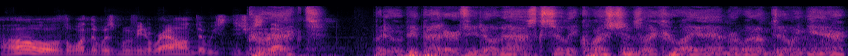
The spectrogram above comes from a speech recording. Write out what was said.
Oh, the one that was moving around that we did you see that? Correct. But it would be better if you don't ask silly questions like who I am or what I'm doing here.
